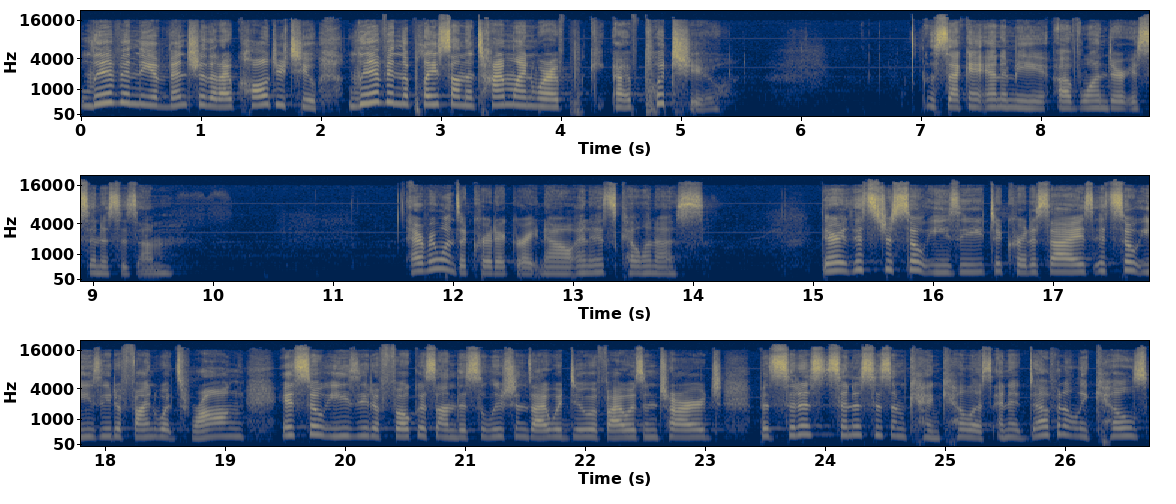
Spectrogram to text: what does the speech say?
Live in the adventure that I've called you to. Live in the place on the timeline where I've, I've put you. The second enemy of wonder is cynicism. Everyone's a critic right now, and it's killing us. There, it's just so easy to criticize. It's so easy to find what's wrong. It's so easy to focus on the solutions I would do if I was in charge. But cynicism can kill us, and it definitely kills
